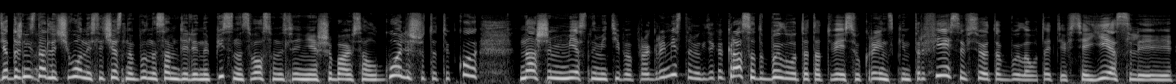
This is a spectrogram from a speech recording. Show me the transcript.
я даже не знаю, для чего он, если честно, был на самом деле написан. Назывался он, если не ошибаюсь, Алго или что-то такое. Нашими местными типа программистами, где как раз вот был вот этот весь украинский интерфейс, и все это было, вот эти все если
